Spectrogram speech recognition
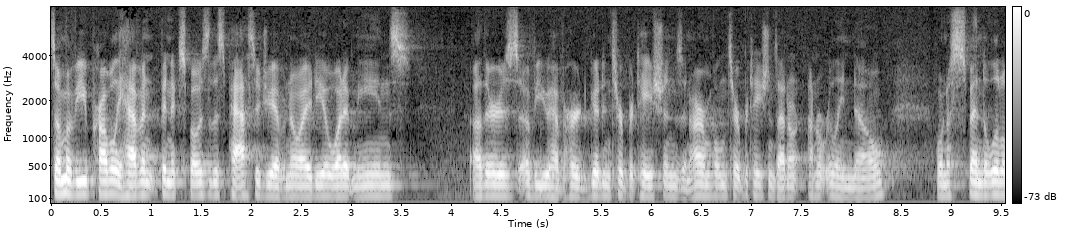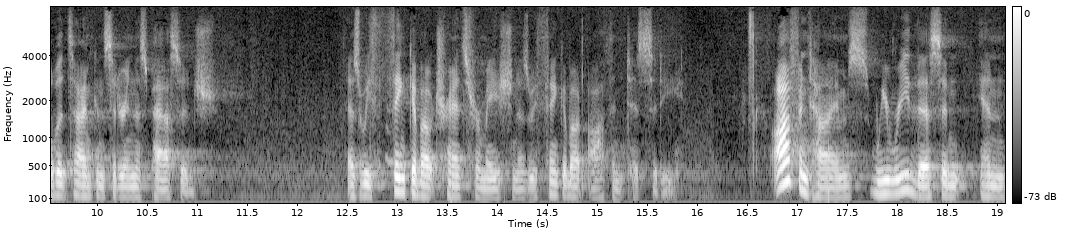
Some of you probably haven't been exposed to this passage, you have no idea what it means. Others of you have heard good interpretations and harmful interpretations. I don't, I don't really know. I want to spend a little bit of time considering this passage. as we think about transformation, as we think about authenticity. Oftentimes, we read this, and, and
